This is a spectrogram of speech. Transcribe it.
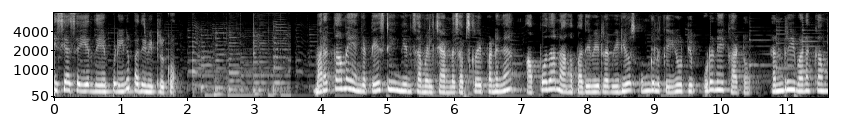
ஈஸியாக செய்கிறது எப்படின்னு பதிவிட்டிருக்கோம். மறக்காமல் எங்கள் டேஸ்டி இந்தியன் சமையல் சேனலை சப்ஸ்கிரைப் பண்ணுங்கள் அப்போ தான் நாங்கள் பதிவிடுற வீடியோஸ் உங்களுக்கு யூடியூப் உடனே காட்டும். நன்றி வணக்கம்.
